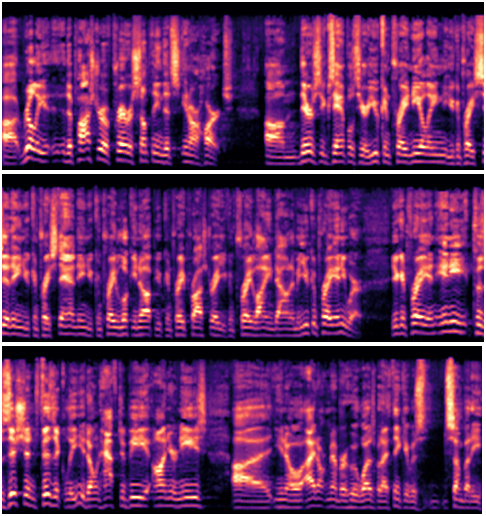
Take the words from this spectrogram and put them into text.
Uh, really, the posture of prayer is something that's in our heart. Um, there's examples here. You can pray kneeling, you can pray sitting, you can pray standing, you can pray looking up, you can pray prostrate, you can pray lying down. I mean, you can pray anywhere. You can pray in any position physically. You don't have to be on your knees. Uh, you know, I don't remember who it was, but I think it was somebody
